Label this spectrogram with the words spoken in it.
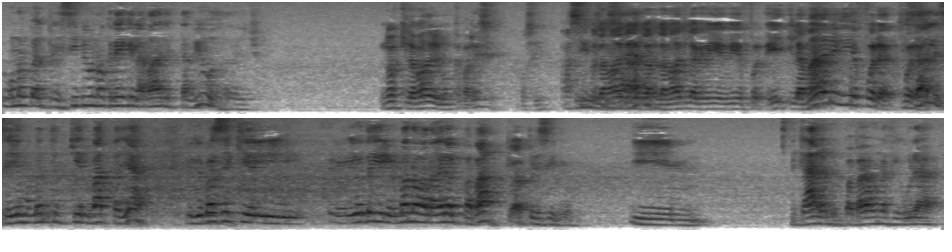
Uno al principio uno cree que la madre está viuda, de hecho. No, es que la madre nunca aparece. ¿O sí? Ah, sí, pues la madre, la, la madre la que vive, vive fuera. Y la madre vive fuera. Fuera. sale, si hay un momento en que él va hasta allá. Lo que pasa es que el, el Riota y el hermano van a ver al papá Claro. al principio. Y, y claro, el papá es una figura.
